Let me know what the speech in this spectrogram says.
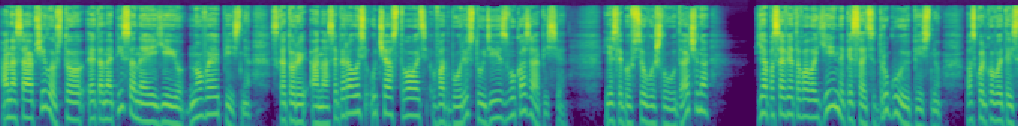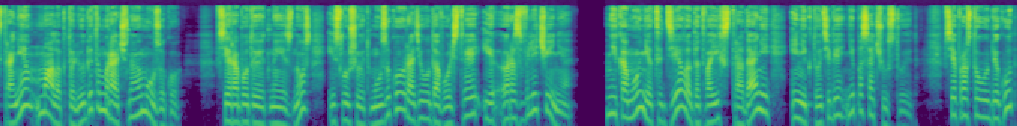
Она сообщила, что это написанная ею новая песня, с которой она собиралась участвовать в отборе студии звукозаписи. Если бы все вышло удачно, я посоветовала ей написать другую песню, поскольку в этой стране мало кто любит мрачную музыку. Все работают на износ и слушают музыку ради удовольствия и развлечения. Никому нет дела до твоих страданий, и никто тебе не посочувствует. Все просто убегут,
